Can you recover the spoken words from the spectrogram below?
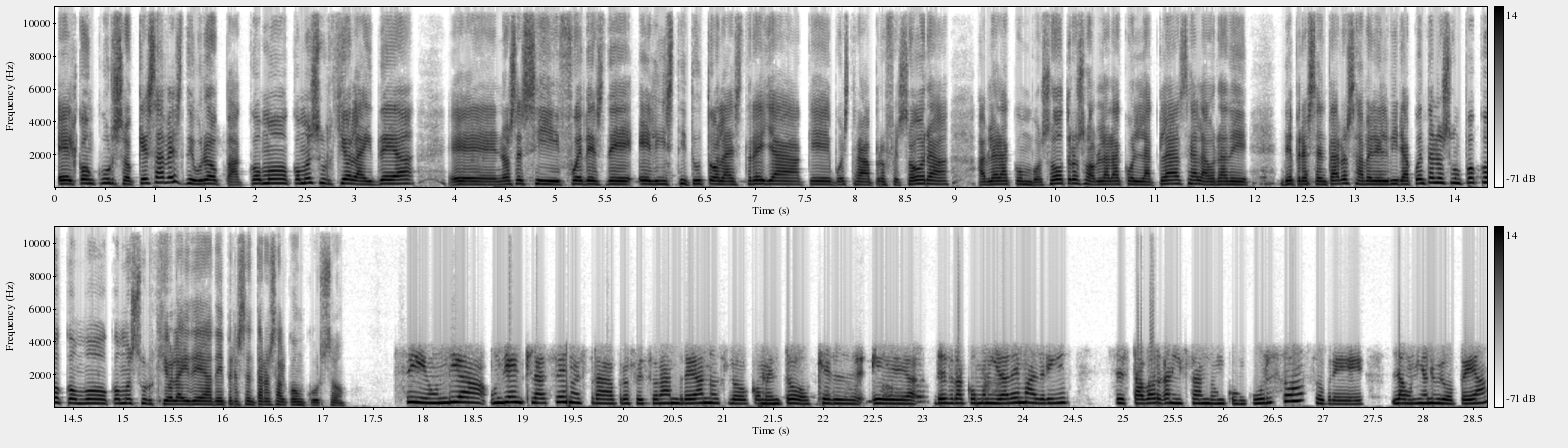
El concurso, ¿qué sabes de Europa? ¿Cómo, cómo surgió la idea? Eh, no sé si fue desde el Instituto La Estrella que vuestra profesora hablara con vosotros o hablara con la clase a la hora de, presentaros. A ver, Elvira, cuéntanos un poco cómo, cómo surgió la idea de presentaros al concurso. Sí, un día, un día en clase nuestra profesora Andrea nos lo comentó, que eh, desde la Comunidad de Madrid se estaba organizando un concurso sobre la Unión Europea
